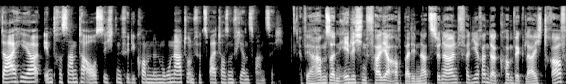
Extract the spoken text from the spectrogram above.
Daher interessante Aussichten für die kommenden Monate und für 2024. Wir haben so einen ähnlichen Fall ja auch bei den nationalen Verlierern, da kommen wir gleich drauf.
